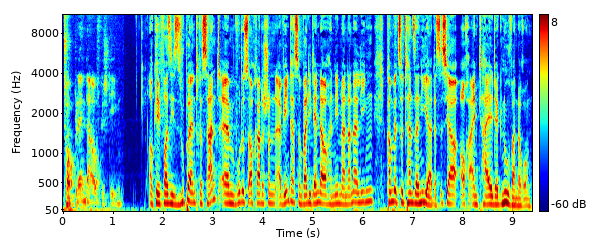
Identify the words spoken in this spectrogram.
Top-Länder aufgestiegen. Okay, Fossi, super interessant, ähm, wo du es auch gerade schon erwähnt hast und weil die Länder auch nebeneinander liegen. Kommen wir zu Tansania. Das ist ja auch ein Teil der GNU-Wanderung.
